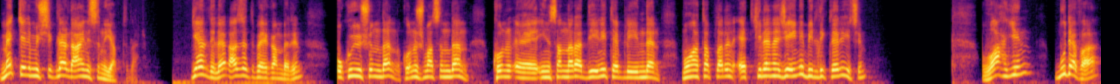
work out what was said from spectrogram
Mekkeli müşrikler de aynısını yaptılar. Geldiler Hazreti Peygamber'in okuyuşundan, konuşmasından, konu, e, insanlara dini tebliğinden muhatapların etkileneceğini bildikleri için vahyin bu defa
